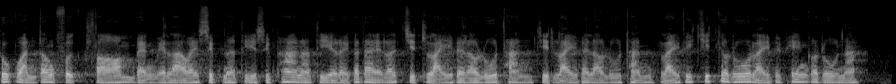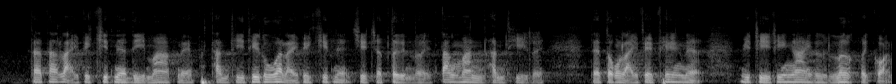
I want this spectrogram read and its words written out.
ทุกวันต้องฝึกซ้อมแบ่งเวลาไว้ 10 นาที 15 นาทีอะไรก็ได้ แล้วจิตไหลไปเรารู้ทัน จิตไหลไปเรารู้ทัน ไหลไปคิดก็รู้ไหลไปเพ่งก็รู้นะ แต่ถ้าไหลไปคิดเนี่ยดีมากเลยทันทีที่รู้ว่าไหลไปคิดเนี่ยจิตจะตื่นเลย ตั้งมั่นทันทีเลย แต่ตรงไหลไปเพ่งเนี่ยวิธีที่ง่ายคือเลิกไปก่อน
